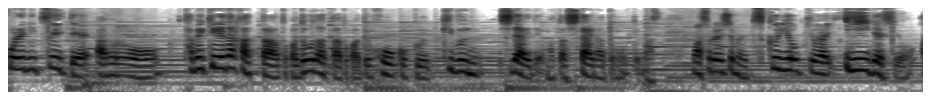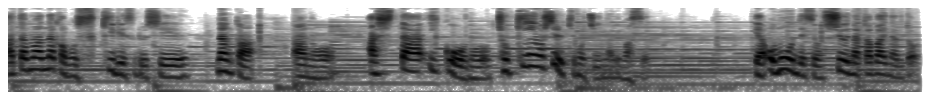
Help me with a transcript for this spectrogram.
これについてあの食べきれなかったとかどうだったとかっていう報告気分次第でまたしたいなと思ってます。まあそれにしてもね作り置きはいいですよ。頭の中もすっきりするしなんかあの明日以降の貯金をしてる気持ちになります。いや思うんですよ週半ばになると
